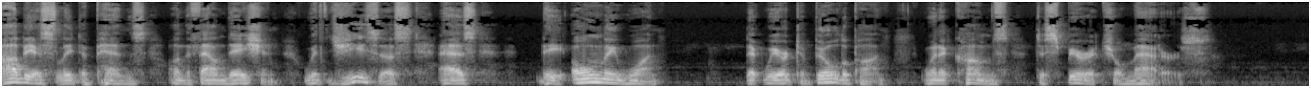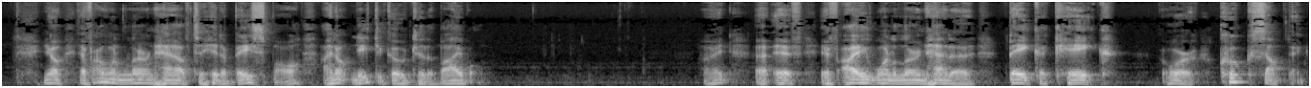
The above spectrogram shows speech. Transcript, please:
obviously depends on the foundation with Jesus as the only one that we are to build upon when it comes to spiritual matters. You know, if I want to learn how to hit a baseball, I don't need to go to the Bible. All right. Uh, if, if I want to learn how to bake a cake or cook something,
